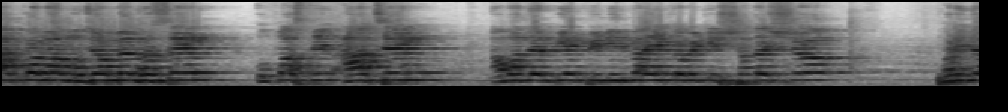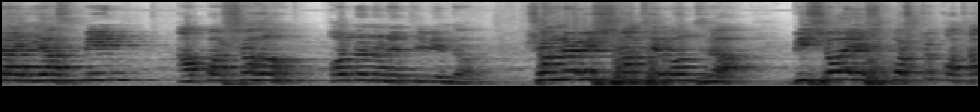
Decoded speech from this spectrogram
আকমা মুজাম্মেল হোসেন উপস্থিত আছেন আমাদের বিএনপি নির্বাহী কমিটির সদস্য ফরিদা ইয়াসমিন আপা সহ অন্যান্য নেতৃবৃন্দ। সংগ্রামের সাথে বন্ধুরা, বিষয় স্পষ্ট কথা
